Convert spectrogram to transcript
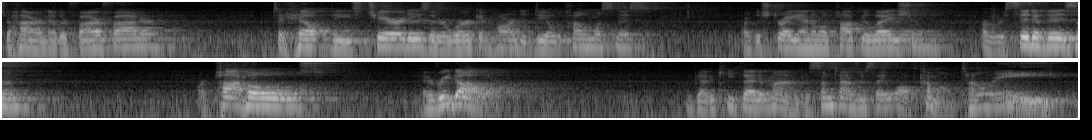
to hire another firefighter, to help these charities that are working hard to deal with homelessness, or the stray animal population, or recidivism, or potholes. Every dollar We've got to keep that in mind because sometimes we say, well, come on, Tony.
